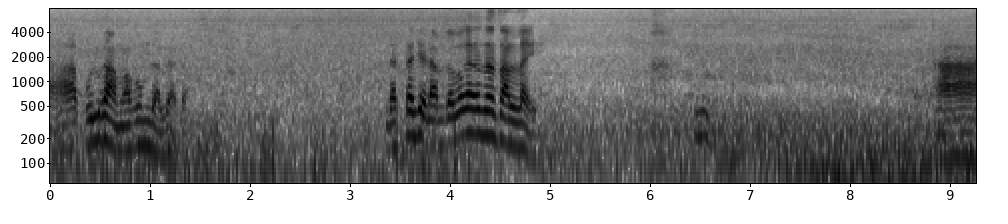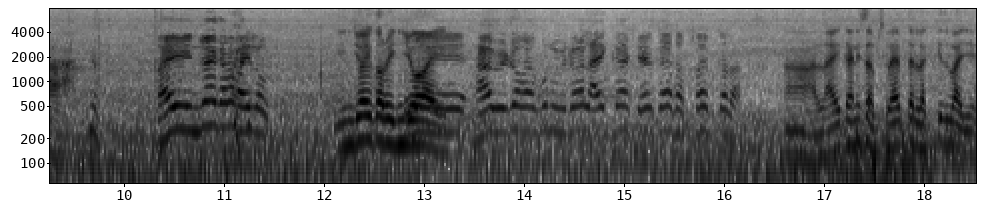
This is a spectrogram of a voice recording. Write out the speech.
हा फुल घामाघूम झालं आता. दत्ता शेठ आमचा बघा आता चाललाय. हा. भाई एंजॉय करा भाई लोग एन्जॉय करू एन्जॉय तुम्ही हा व्हिडिओ आपण व्हिडिओ लाईक करा शेअर करा सबस्क्राईब करा. हा लाईक आणि सबस्क्राईब तर नक्कीच पाहिजे.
